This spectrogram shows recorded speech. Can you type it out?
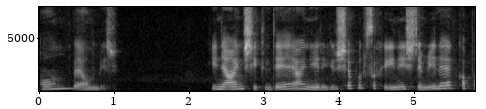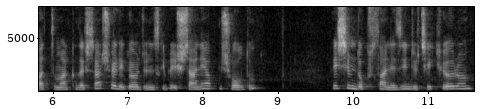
10 ve 11. Yine aynı şekilde aynı yere giriş yapıp sık iğne işlemiyle kapattım arkadaşlar. Şöyle gördüğünüz gibi 3 tane yapmış oldum. Ve şimdi 9 tane zincir çekiyorum.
